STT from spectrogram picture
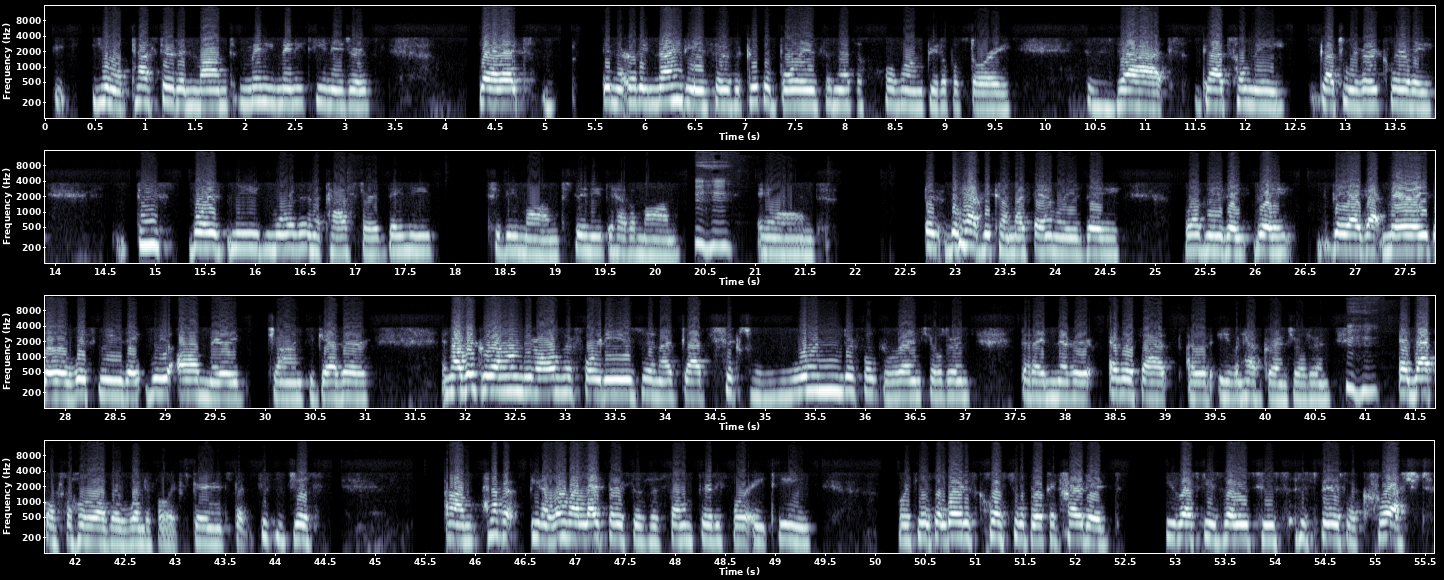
you know, pastored and mommed many, many teenagers that in the early 90s, there was a group of boys, and that's a whole long, beautiful story, that God told me, God told me very clearly, these boys need more than a pastor. They need to be moms. They need to have a mom. Mm-hmm. And they have become my family. They love me. They, they, they, I got married. They were with me. They, we all married John together and now they're grown, they're all in their 40s, and I've got six wonderful grandchildren that I never ever thought I would even have grandchildren. Mm-hmm. And that's a whole other wonderful experience. But this is just um, have a you know one of my life verses is Psalm 34:18, where it says, "The Lord is close to the brokenhearted; He rescues those whose whose spirits are crushed."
